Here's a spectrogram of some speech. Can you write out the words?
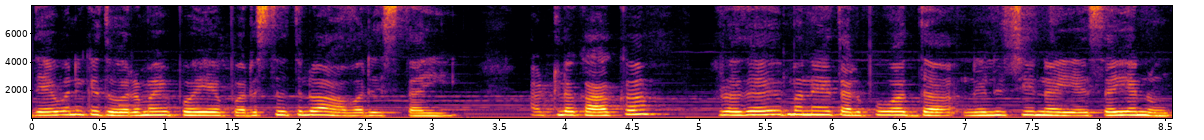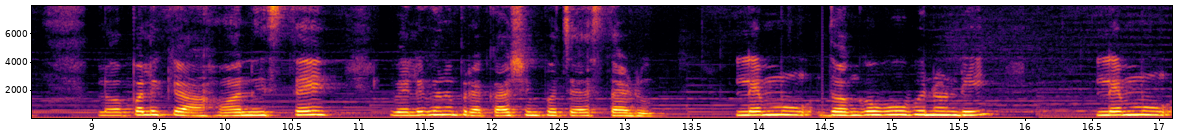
దేవునికి దూరమైపోయే పరిస్థితులు ఆవరిస్తాయి. అట్లు కాక హృదయం అనే తలుపు వద్ద నిలిచిన ఏసయ్యను లోపలికి ఆహ్వానిస్తే వెలుగును ప్రకాశింపచేస్తాడు. లెమ్ము దొంగ ఊబి నుండి లెమ్ము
